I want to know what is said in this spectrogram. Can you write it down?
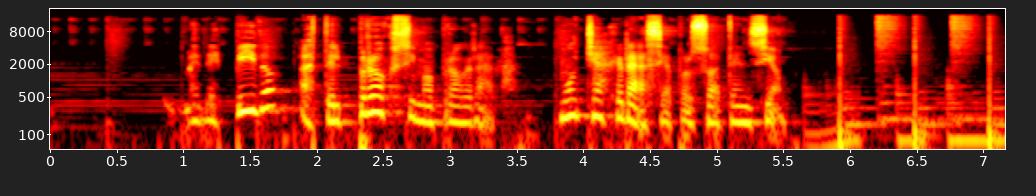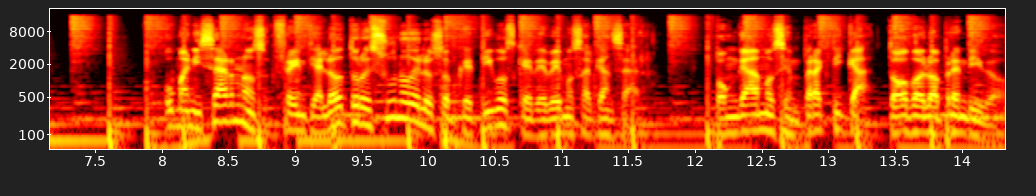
me despido hasta el próximo programa. Muchas gracias por su atención. Humanizarnos frente al otro es uno de los objetivos que debemos alcanzar. Pongamos en práctica todo lo aprendido.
